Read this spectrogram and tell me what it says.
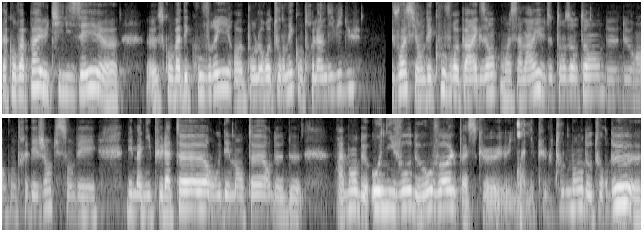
C'est-à-dire qu'on ne va pas utiliser ce qu'on va découvrir pour le retourner contre l'individu. Tu vois, si on découvre, par exemple, moi ça m'arrive de temps en temps de, rencontrer des gens qui sont des, manipulateurs ou des menteurs de, vraiment de haut niveau, de haut vol, parce qu'ils manipulent tout le monde autour d'eux.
